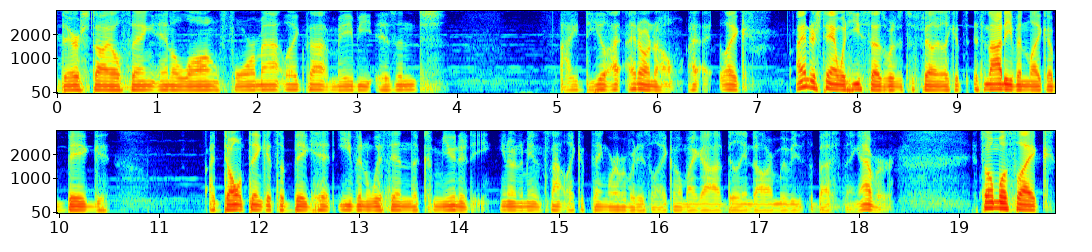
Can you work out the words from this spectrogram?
their style thing in a long format like that maybe isn't ideal. I, I don't know. I I- like I understand what he says when it's a failure. Like it's it's not even like a big I don't think it's a big hit even within the community. You know what I mean? It's not like a thing where everybody's like, "Oh my god, billion dollar movie is the best thing ever." It's almost like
